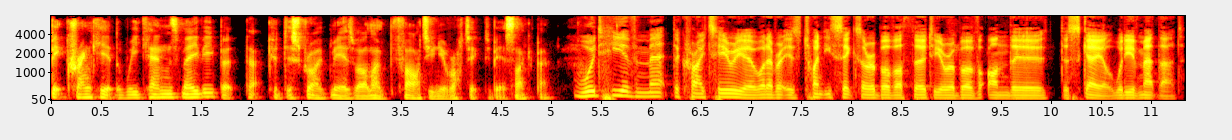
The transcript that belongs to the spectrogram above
bit cranky at the weekends maybe, but that could describe me as well. And I'm far too neurotic to be a psychopath. Would he have met the criteria, whatever it is, 26 or above or 30 or above on the the scale? Would he have met that?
